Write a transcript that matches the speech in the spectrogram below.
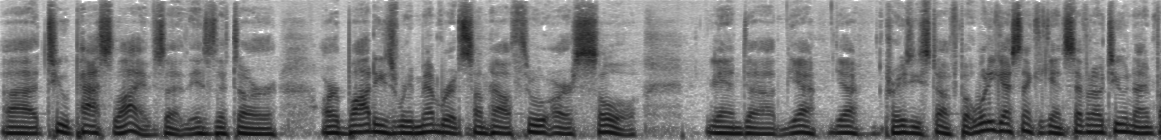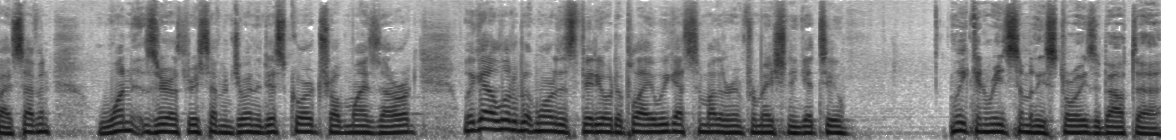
uh, to past lives. Uh, is that our our bodies remember it somehow through our soul. And uh, yeah, yeah, crazy stuff. But what do you guys think? Again, 702 957 1037. Join the Discord, troubledminds.org. We got a little bit more of this video to play. We got some other information to get to we can read some of these stories about uh,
